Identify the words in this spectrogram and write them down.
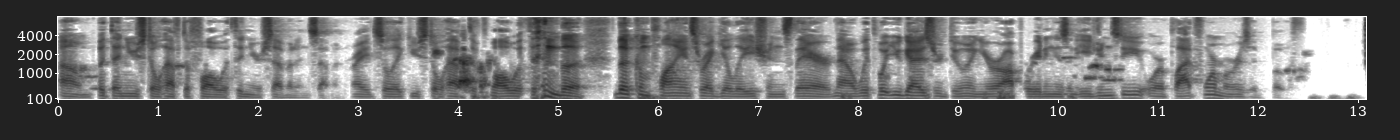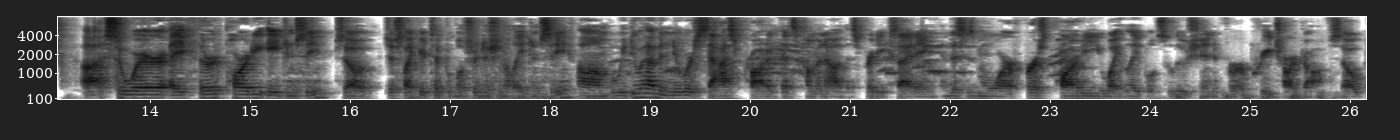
um, but then you still have to fall within your seven and seven, right? So like you still have to fall within the the compliance regulations there. Now, with what you guys are doing, you're operating as an agency or a platform, or is it both? Uh, so we're a third party agency, so just like your typical traditional agency. Um, but we do have a newer SaaS product that's coming out that's pretty exciting, and this is more first party white labeled solution for pre charge off. So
